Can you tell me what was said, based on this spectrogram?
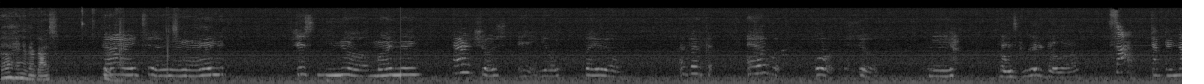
Uh, hang in there, guys. Good. Nineteen. Just know my name and just in your fail. And then forever for you. Me. That was great, Bella. Stop. Chapter 9,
